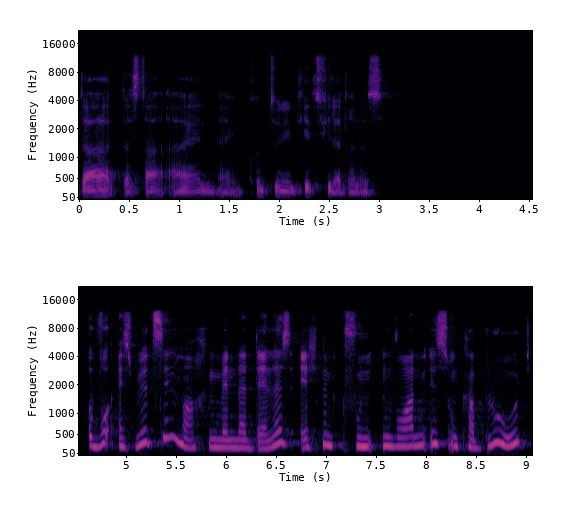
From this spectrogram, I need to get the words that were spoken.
da, dass da ein, ein Kontinuitätsfehler drin ist. Obwohl, es würde Sinn machen, wenn der Dallas echt nicht gefunden worden ist und kein Blut,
